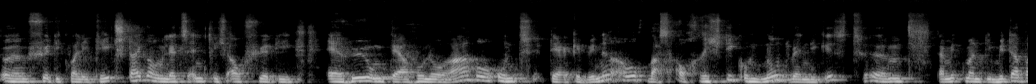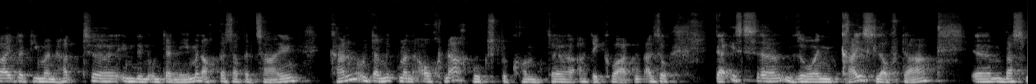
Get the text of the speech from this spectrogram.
äh, für die Qualitätssteigerung, letztendlich auch für die Erhöhung der Honorare und der Gewinne auch, was auch richtig und notwendig ist, ähm, damit man die Mitarbeiter, die man hat äh, in den Unternehmen, auch besser bezahlen kann und damit man auch Nachwuchs bekommt, äh, adäquaten. Also da ist so ein Kreislauf da. Ähm, was,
